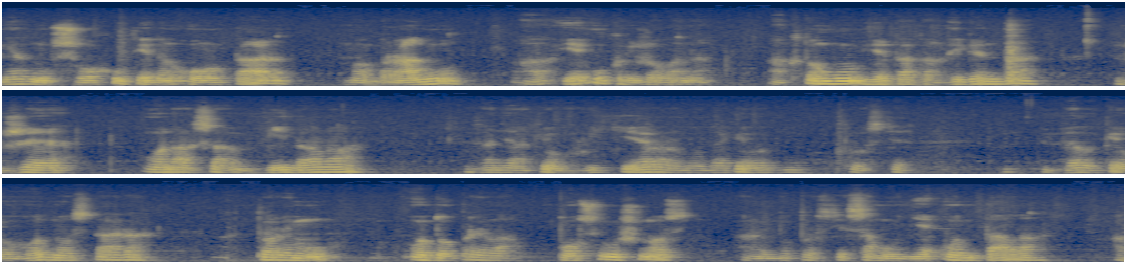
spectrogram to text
riadnu sochu, jeden oltár, má bradu a je ukrižovaná. A k tomu je taká legenda, že ona sa vydala za nejakého rytiera alebo takého proste veľkého hodnostára, ktorému odoprela poslušnosť, alebo proste sa mu neoddala a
